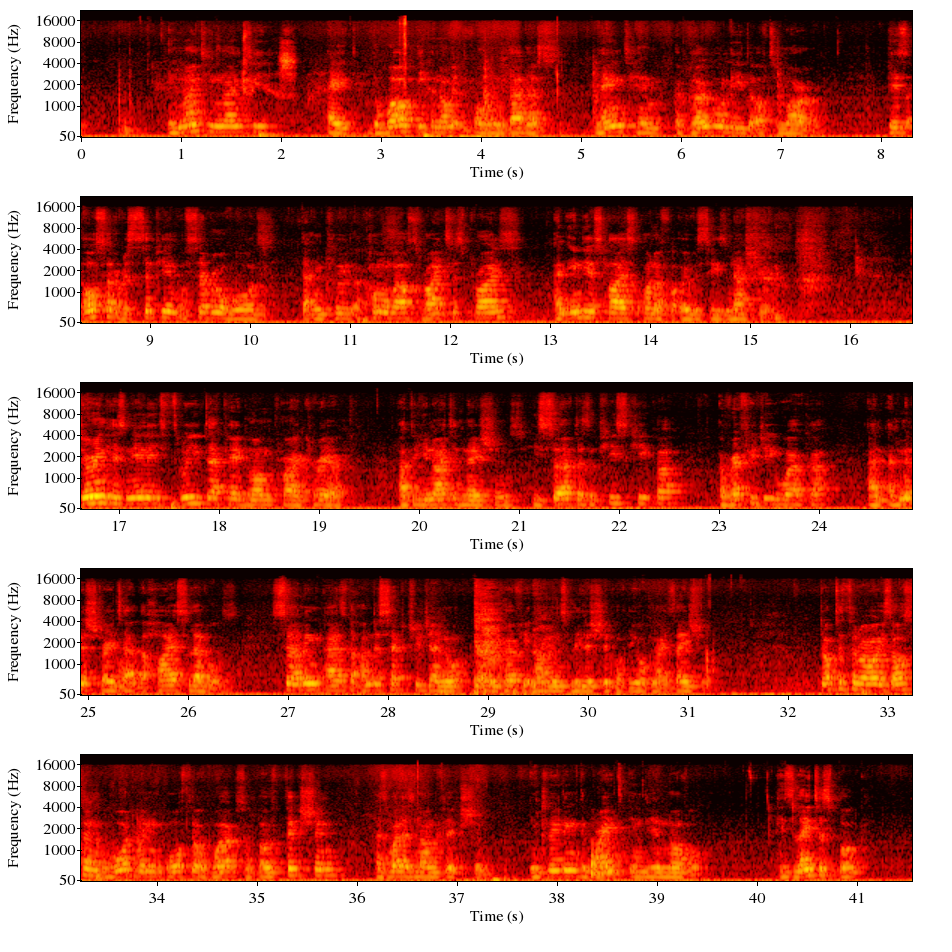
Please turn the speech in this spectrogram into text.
In 1998, the World Economic Forum in Davos named him a global leader of tomorrow. He is also a recipient of several awards that include a Commonwealth Writers' Prize and India's highest honour for overseas nationals. During his nearly three decade long prior career at the United Nations, he served as a peacekeeper, a refugee worker, and administrator at the highest levels, serving as the Under Secretary General during Kofi Annan's leadership of the organization. Dr. Tharoor is also an award winning author of works of both fiction as well as non fiction, including the great Indian novel. His latest book,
